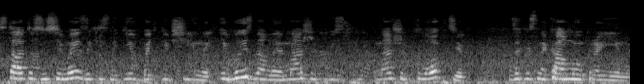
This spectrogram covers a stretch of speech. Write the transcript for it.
статусу сімей захисників батьківщини і визнали наших наших хлопців захисниками України.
